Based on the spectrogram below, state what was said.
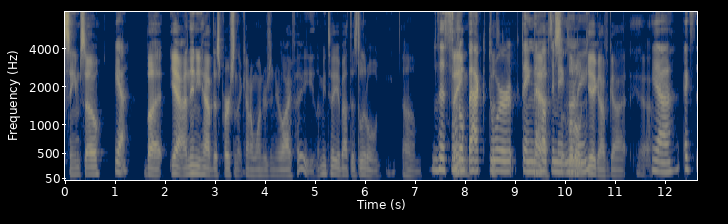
seems so. Yeah. But yeah, and then you have this person that kind of wanders in your life, hey, let me tell you about this little um this little thing, backdoor thing that yeah, helps you make little money. gig I've got. Yeah. Yeah. Ex-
